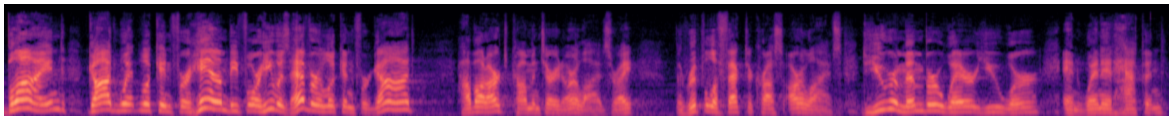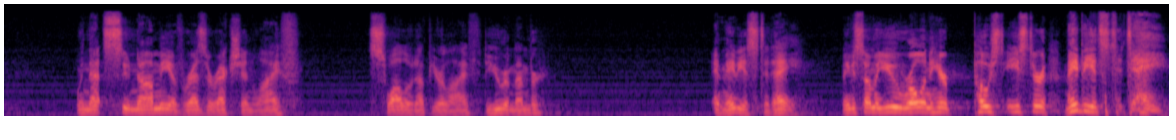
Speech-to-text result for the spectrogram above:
blind, God went looking for him before he was ever looking for God. How about our commentary in our lives, right? The ripple effect across our lives. Do you remember where you were and when it happened? When that tsunami of resurrection life swallowed up your life? Do you remember? And maybe it's today. Maybe some of you rolling here post Easter, maybe it's today.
